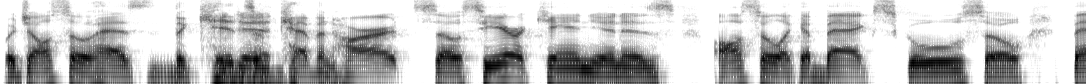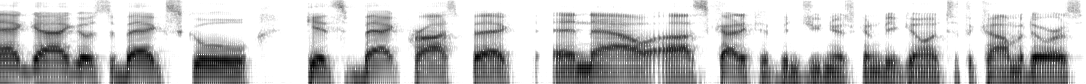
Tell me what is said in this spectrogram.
which also has the kids of. Kevin Hart. So Sierra Canyon is also like a bag school. So bad guy goes to bag school, gets bag prospect, and now uh, Scottie Pippen Jr. is going to be going to the Commodores.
